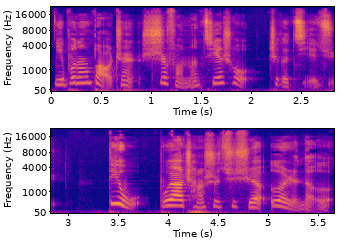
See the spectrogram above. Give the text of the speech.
你不能保证是否能接受这个结局。第五，不要尝试去学恶人的恶。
